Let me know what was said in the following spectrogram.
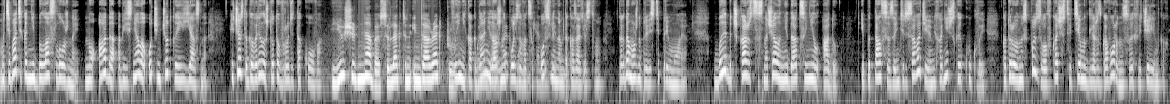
Математика не была сложной, но Ада объясняла очень четко и ясно, и часто говорила что-то вроде такого. Вы никогда не должны пользоваться косвенным доказательством, когда можно привести прямое. Бэббидж, кажется, сначала недооценил Аду – и пытался заинтересовать ее механической куклой, которую он использовал в качестве темы для разговора на своих вечеринках.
